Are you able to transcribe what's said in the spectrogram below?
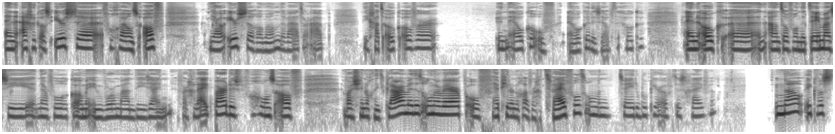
En eigenlijk als eerste vroegen wij ons af, jouw eerste roman, De Wateraap, die gaat ook over een elke of elke, dezelfde elke. En ook uh, een aantal van de thema's die naar voren komen in Wormaan, die zijn vergelijkbaar. Dus we ons af, was je nog niet klaar met het onderwerp? Of heb je er nog over getwijfeld om een tweede boek hierover te schrijven? Nou, ik was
